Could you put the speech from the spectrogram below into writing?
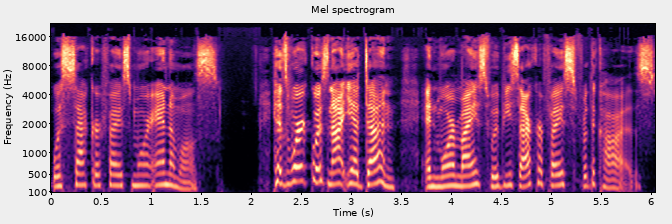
was sacrifice more animals. His work was not yet done, and more mice would be sacrificed for the cause.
